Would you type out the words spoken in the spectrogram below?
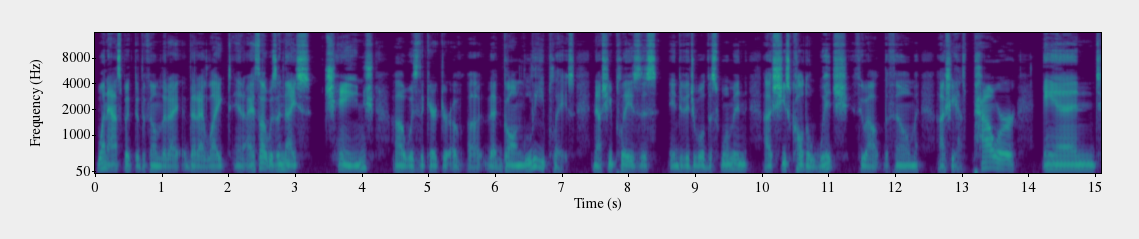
One aspect of the film that I that I liked and I thought was a nice Change uh, was the character of uh, that Gong Li plays. Now she plays this individual, this woman. Uh, she's called a witch throughout the film. Uh, she has power, and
